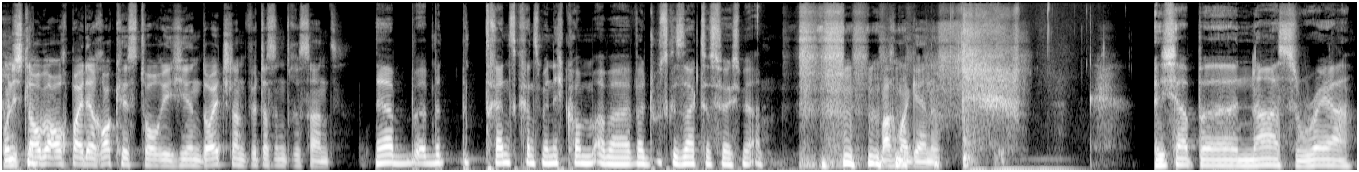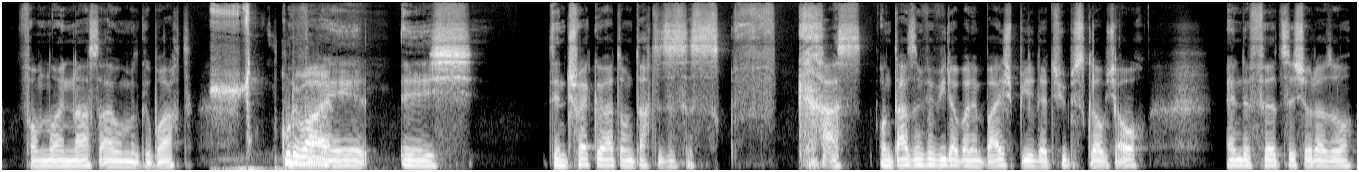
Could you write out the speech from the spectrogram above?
Und ich glaube, auch bei der Rock-Historie hier in Deutschland wird das interessant. ja mit, mit Trends kann es mir nicht kommen, aber weil du es gesagt hast, höre ich es mir an. Mach mal gerne. Ich habe äh, Nas Rare vom neuen Nas-Album mitgebracht. Gute Wahl. Weil ich den Track gehört und dachte, das ist krass. Und da sind wir wieder bei dem Beispiel. Der Typ ist, glaube ich, auch Ende 40 oder so.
